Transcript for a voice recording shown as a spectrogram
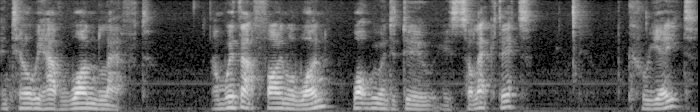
until we have one left. And with that final one, what we want to do is select it, create.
